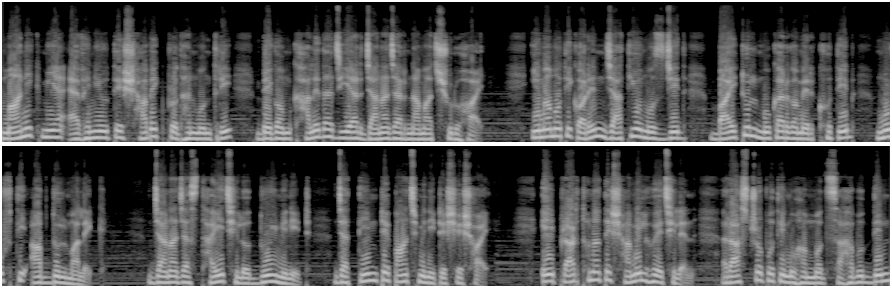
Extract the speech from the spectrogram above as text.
মানিক মিয়া অ্যাভিনিউতে সাবেক প্রধানমন্ত্রী বেগম খালেদা জিয়ার জানাজার নামাজ শুরু হয়। ইমামতি করেন জাতীয় মসজিদ বাইতুল মুকারগমের খতিব মুফতি আব্দুল মালেক। জানাজা স্থায়ী ছিল দুই মিনিট, যা তিনটে পাঁচ মিনিটে শেষ হয়। এই প্রার্থনাতে সামিল হয়েছিলেন রাষ্ট্রপতি মুহাম্মদ সাহাবুদ্দিন,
